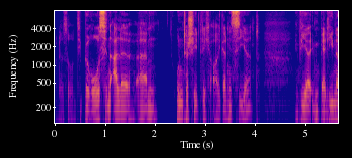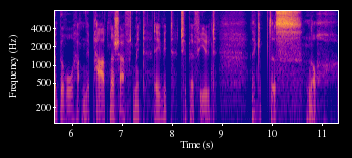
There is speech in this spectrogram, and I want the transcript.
oder so. Die Büros sind alle ähm, unterschiedlich organisiert. Wir im Berliner Büro haben eine Partnerschaft mit David Chipperfield. Da gibt es noch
